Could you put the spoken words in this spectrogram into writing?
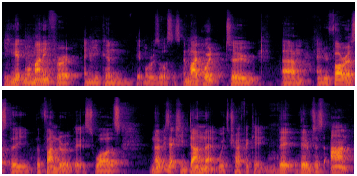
you can get more money for it and you can get more resources. And my point to um, Andrew Forrest, the, the funder of this, was nobody's actually done that with trafficking. There, there just aren't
